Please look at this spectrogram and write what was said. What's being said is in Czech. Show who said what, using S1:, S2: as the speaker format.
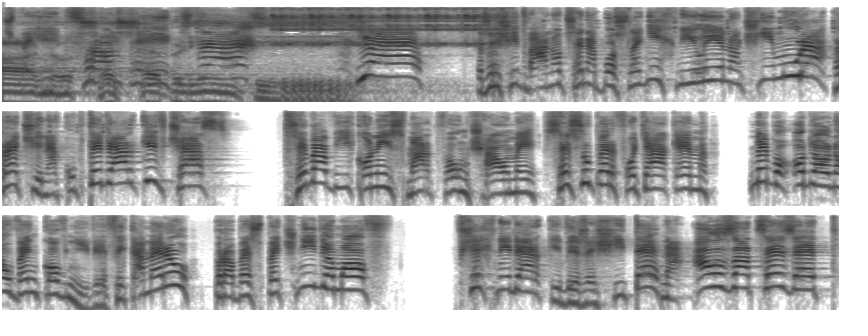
S1: Vánoce se blíží.
S2: Je! Řešit Vánoce na poslední chvíli je noční můra. Radši nakupte dárky včas. Třeba výkonný smartphone Xiaomi se super foťákem nebo odolnou venkovní Wi-Fi kameru pro bezpečný domov. Všechny dárky vyřešíte na alza.cz.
